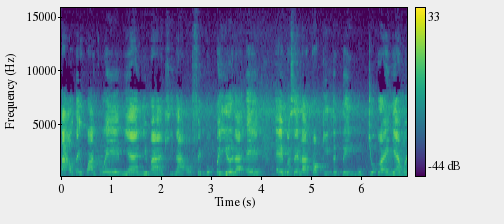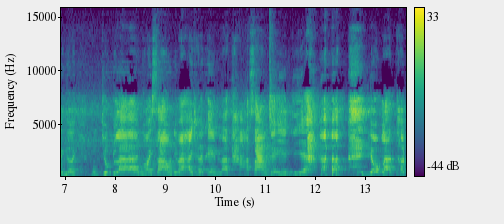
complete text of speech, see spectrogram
tạo tài khoản của em nha nếu mà khi nào ở Facebook bây giờ là em em có sẽ là có kiếm được tiền một chút rồi nha mọi người. Một chút là ngôi sao nếu mà ai thích em là thả sao cho em vậy á. Giống là thích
